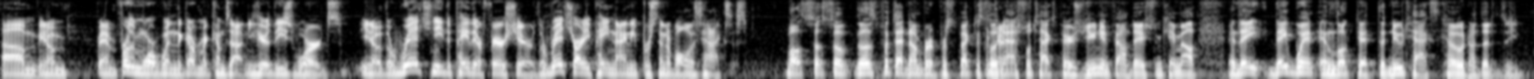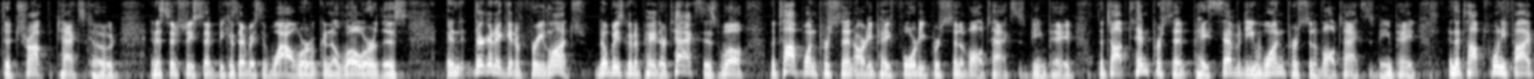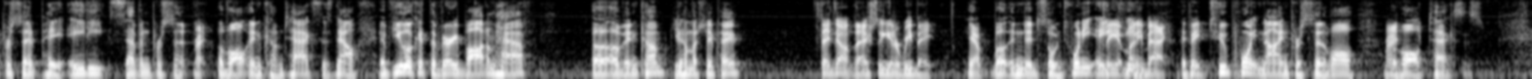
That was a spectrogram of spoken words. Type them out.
Um, you know, and furthermore, when the government comes out and you hear these words, you know, the rich need to pay their fair share. The rich already pay 90% of all the taxes. Well, so, so let's put that number in perspective. So Okay. the National Taxpayers Union Foundation came out and they they went and looked at the new tax code, the, the, the Trump tax code, and essentially said because everybody said, "Wow, we're going to lower this," and they're going to get a free lunch. Nobody's going to pay their taxes. Well, the top one percent already pay forty percent of all taxes being paid. The top ten percent pay seventy one percent of all taxes being paid, and the top twenty five percent pay eighty seven percent Right. of all income taxes. Now, if you look at the very bottom half uh, of income, you know how much they pay? They don't. They actually get a rebate. Yeah, well, and, and so in 2018, They get money back. They paid 2.9 percent of all Right. of all taxes,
